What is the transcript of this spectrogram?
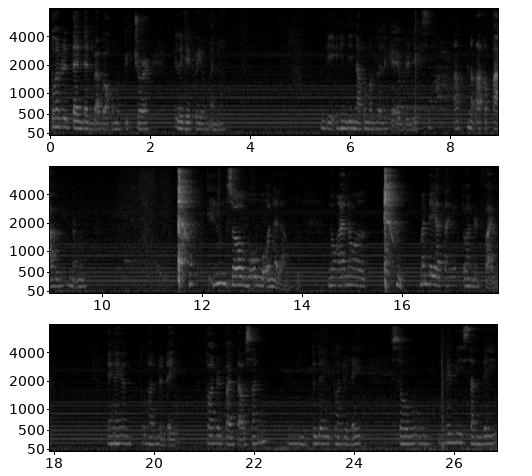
210 din bago ako magpicture. Ilagay ko yung ano. Hindi hindi na ako maglalagay everyday kasi ah, nakakapagod na ano. so buo-buo na lang. Nung ano Monday yata yun, 205. Eh ngayon, 208. 205,000. Today, 208. So, maybe Sunday,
